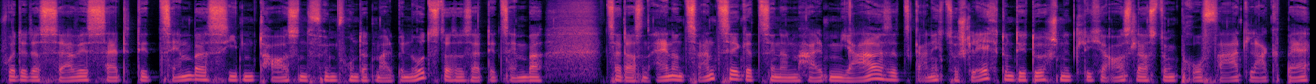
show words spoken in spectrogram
wurde der Service seit Dezember 7500 Mal benutzt, also seit Dezember 2021, jetzt in einem halben Jahr, ist jetzt gar nicht so schlecht und die durchschnittliche Auslastung pro Fahrt lag bei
